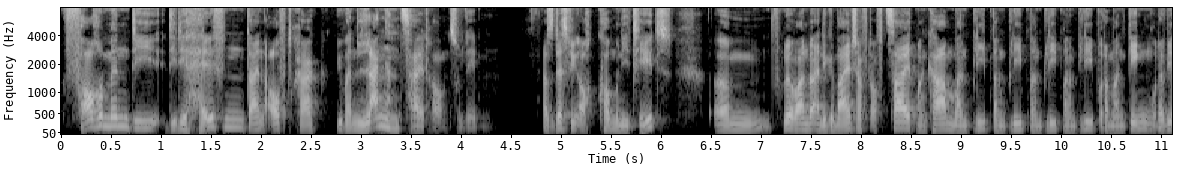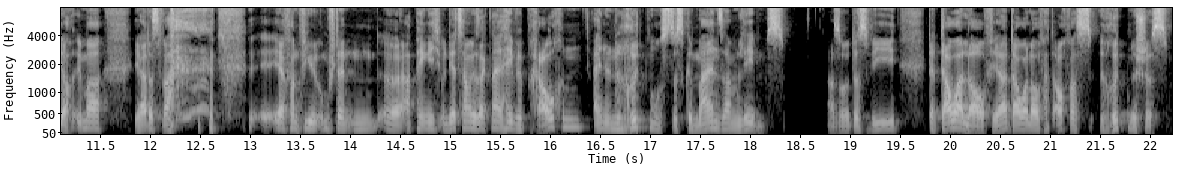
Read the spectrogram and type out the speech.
Formen, die, die dir helfen, deinen Auftrag über einen langen Zeitraum zu leben. Also deswegen auch Kommunität. Ähm, früher waren wir eine Gemeinschaft auf Zeit, man kam, man blieb, man blieb, man blieb, man blieb oder man ging oder wie auch immer. Ja, das war eher von vielen Umständen äh, abhängig. Und jetzt haben wir gesagt, nein, hey, wir brauchen einen Rhythmus des gemeinsamen Lebens. Also das wie der Dauerlauf, ja. Dauerlauf hat auch was Rhythmisches.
